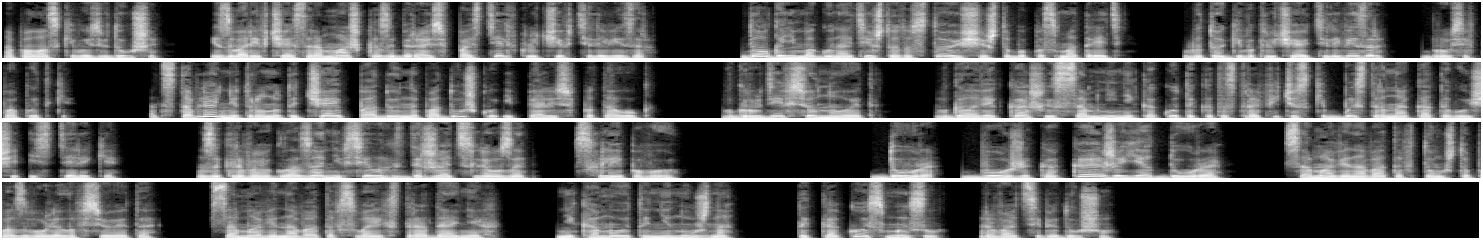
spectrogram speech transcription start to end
Ополаскиваюсь в душе и, заварив чай с ромашкой, забираюсь в постель, включив телевизор. Долго не могу найти что-то стоящее, чтобы посмотреть. В итоге выключаю телевизор, бросив попытки. Отставляю нетронутый чай, падаю на подушку и пялюсь в потолок. В груди все ноет. В голове каша из сомнений какой-то катастрофически быстро накатывающей истерики. Закрываю глаза, не в силах сдержать слезы. Схлипываю. Дура, боже, какая же я дура. Сама виновата в том, что позволила все это. Сама виновата в своих страданиях. Никому это не нужно. Так какой смысл рвать себе душу?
